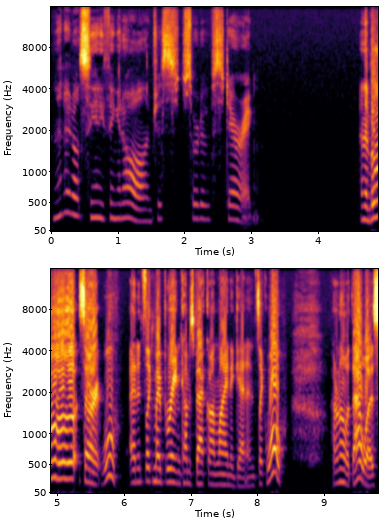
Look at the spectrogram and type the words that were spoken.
And then I don't see anything at all. I'm just sort of staring. And then, blah, blah, blah, sorry, woo. And it's like my brain comes back online again. And it's like, whoa, I don't know what that was.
